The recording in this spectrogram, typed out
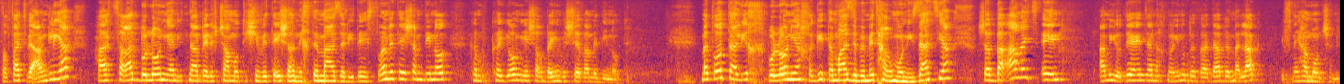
צרפת ואנגליה, הצהרת בולוניה ניתנה ב-1999, נחתמה אז על ידי 29 מדינות, כיום יש 47 מדינות. מטרות תהליך בולוניה, חגית אמרה זה באמת הרמוניזציה, עכשיו בארץ אין, עמי יודע את זה, אנחנו היינו בוועדה במל"ג לפני המון שנים,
